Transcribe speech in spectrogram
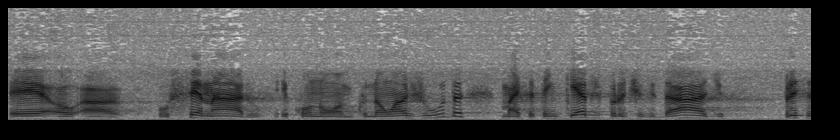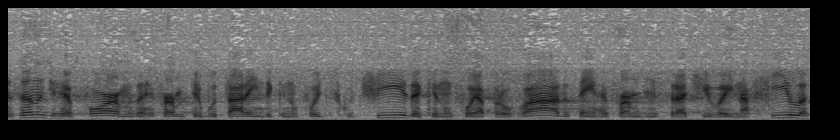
é, a, o cenário econômico não ajuda, mas você tem queda de produtividade, precisando de reformas, a reforma tributária ainda que não foi discutida, que não foi aprovada, tem a reforma administrativa aí na fila.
